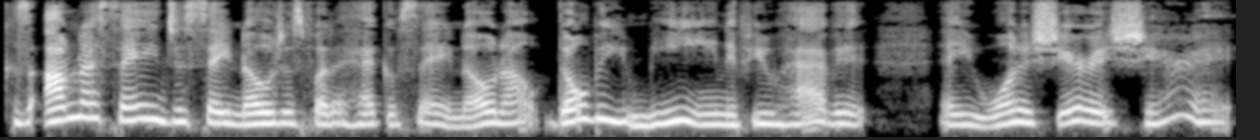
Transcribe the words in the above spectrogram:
Because I'm not saying just say no just for the heck of saying no. No, don't be mean. If you have it and you want to share it, share it.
